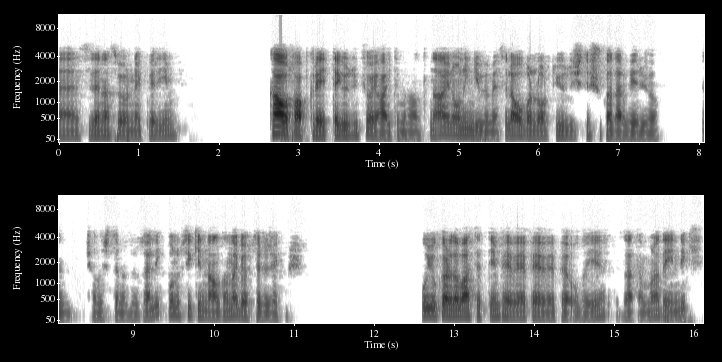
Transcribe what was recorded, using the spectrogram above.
e, size nasıl örnek vereyim. Chaos Upgrade'de gözüküyor ya item'ın altında. Aynı onun gibi mesela Overlord 100 işte şu kadar veriyor. Çalıştığınız özellik. Bunu skill'in altında gösterecekmiş. Bu yukarıda bahsettiğim PvE, PvP olayı. Zaten buna değindik.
